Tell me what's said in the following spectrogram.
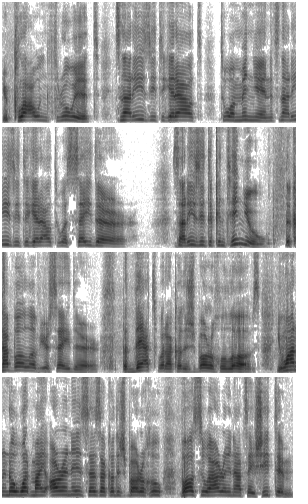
You're plowing through it. It's not easy to get out to a minyan. It's not easy to get out to a Seder. It's not easy to continue the Kabbalah of your Seder. But that's what HaKadosh Baruch Hu loves. You want to know what my Aron is, says HaKadosh Baruch Hu? Vasu Aron Shitim.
